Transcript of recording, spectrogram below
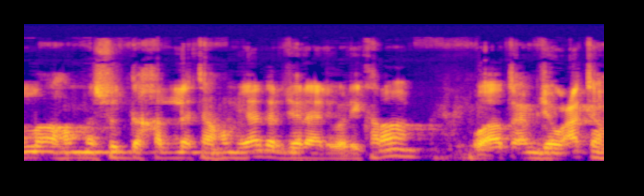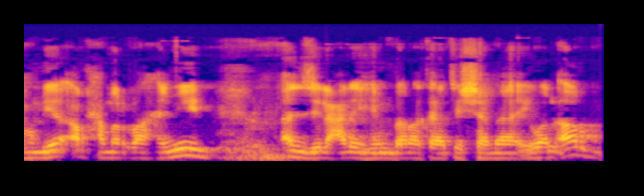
اللهم سد خلتهم يا ذا الجلال والإكرام. وأطعم جوعتهم يا أرحم الراحمين. أنزل عليهم بركات السماء والأرض.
